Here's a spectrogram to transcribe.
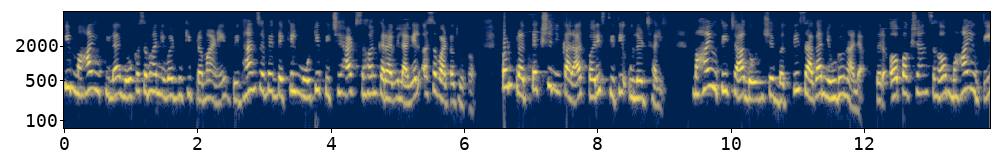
की महायुतीला लोकसभा निवडणुकीप्रमाणे विधानसभेत देखील मोठी पिछेहाट सहन करावी लागेल असं वाटत होतं. पण प्रत्यक्ष निकालात परिस्थिती उलट झाली. महायुतीच्या दोनशे बत्तीस जागा निवडून आल्या. तर अपक्षांसह महायुती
